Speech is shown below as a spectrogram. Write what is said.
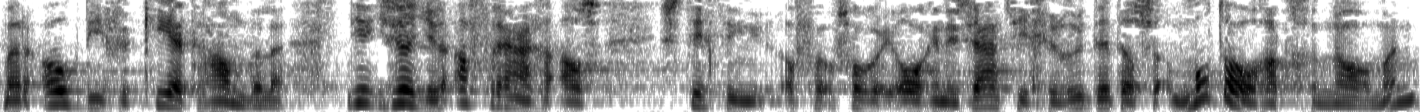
maar ook die verkeerd handelen. Je zult je afvragen als stichting, of sorry, organisatie Gerud dit als motto had genomen,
